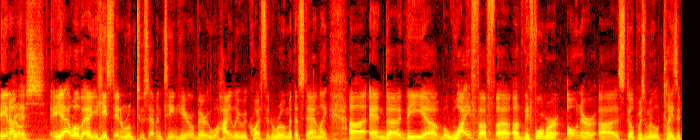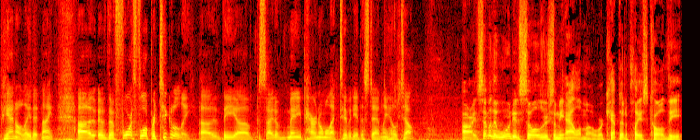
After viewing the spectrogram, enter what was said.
you know, ghosts. yeah. Well, uh, he stayed in room 217 here, a very highly requested room at the Stanley, uh, and uh, the uh, wife of, uh, of the former owner uh, still presumably plays the piano late at night. Uh, the fourth floor, particularly, uh, the uh, site of many paranormal activity at the Stanley Hotel. All right, some of the wounded soldiers from the Alamo were kept at a place called the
